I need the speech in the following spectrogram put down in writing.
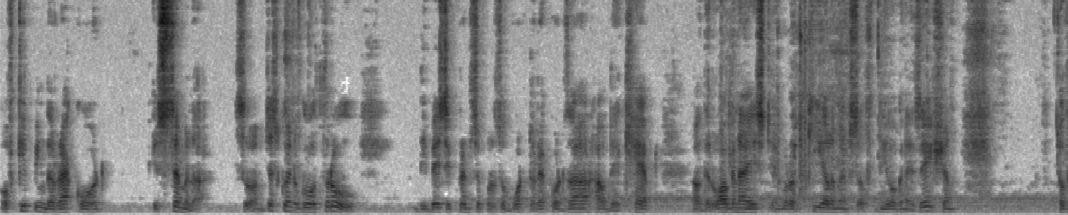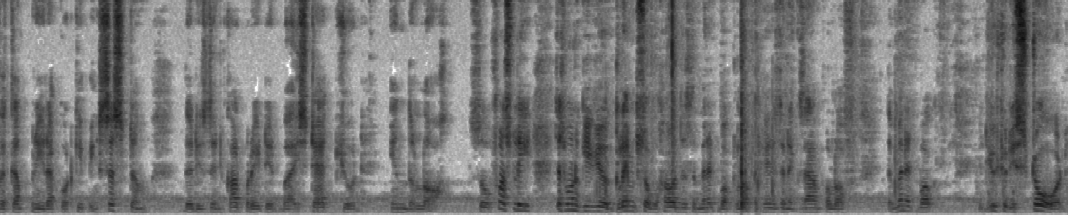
of keeping the record is similar. So I'm just going to go through the basic principles of what the records are, how they're kept, how they're organized, and what are the key elements of the organization of a company record keeping system that is incorporated by statute in the law. So firstly, just want to give you a glimpse of how does the minute book look. Here's an example of the minute book. It usually stored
